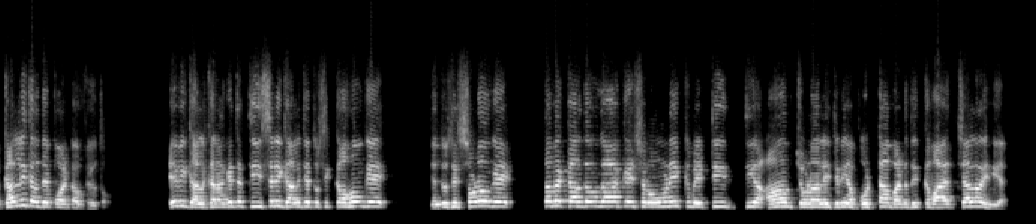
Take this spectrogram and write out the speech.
ਅਕਾਲੀ ਦਲ ਦੇ ਪੁਆਇੰਟ ਆਫ View ਤੋਂ। ਇਹ ਵੀ ਗੱਲ ਕਰਾਂਗੇ ਤੇ ਤੀਸਰੀ ਗੱਲ ਜੇ ਤੁਸੀਂ ਕਹੋਗੇ, ਜੇ ਤੁਸੀਂ ਸੁਣੋਗੇ, ਤਾਂ ਮੈਂ ਕਰ ਦਊਂਗਾ ਕਿ ਸ਼੍ਰੋਮਣੀ ਕਮੇਟੀ ਦੀਆਂ ਆਮ ਚੋਣਾਂ ਲਈ ਜਿਹੜੀਆਂ ਵੋਟਾਂ ਵੰਡ ਦੀ ਕਵਾਇਦ ਚੱਲ ਰਹੀ ਹੈ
